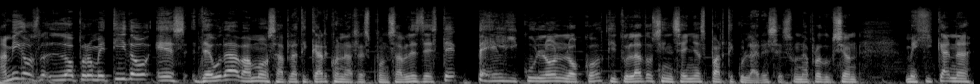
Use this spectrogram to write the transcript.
Amigos, lo prometido es deuda. Vamos a platicar con las responsables de este peliculón loco titulado Sin Señas Particulares. Es una producción mexicana,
